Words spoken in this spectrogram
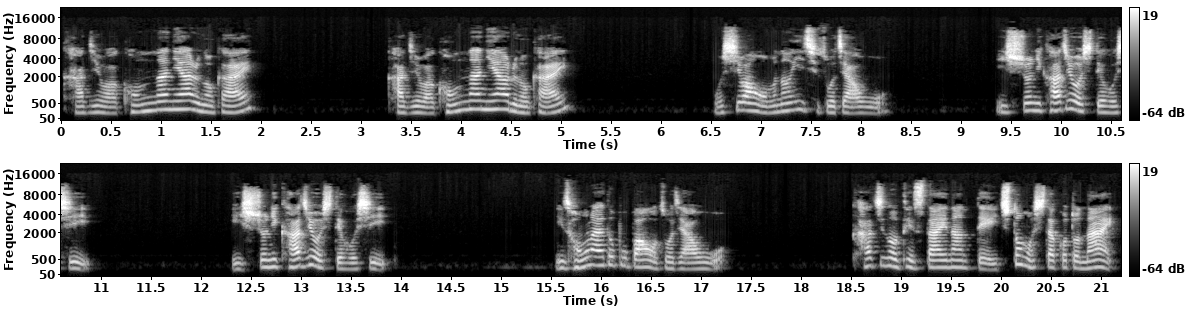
家事はこんなにあるのかい？家事はこんなにあるのかい？我希望我们能一起做家务。一緒に家事をしてほしい。一緒に家事をしてほしい。你从来都不帮我做家务。家事の手伝いなんて一度もしたことない。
